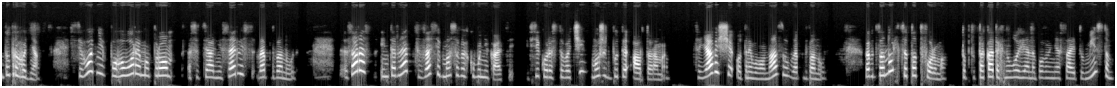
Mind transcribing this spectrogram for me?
Доброго дня! Сьогодні поговоримо про соціальний сервіс Web 2.0. Зараз інтернет це засіб масових комунікацій, і всі користувачі можуть бути авторами. Це явище отримало назву Web 2.0. Web 2.0 це платформа, тобто така технологія наповнення сайту вмістом,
